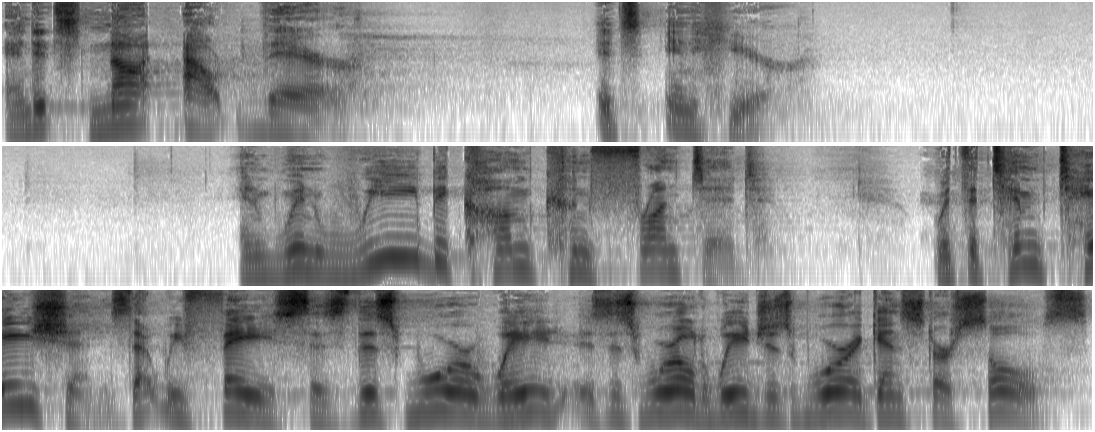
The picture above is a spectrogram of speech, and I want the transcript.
And it's not out there, it's in here. And when we become confronted with the temptations that we face as this war as this world wages war against our souls,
